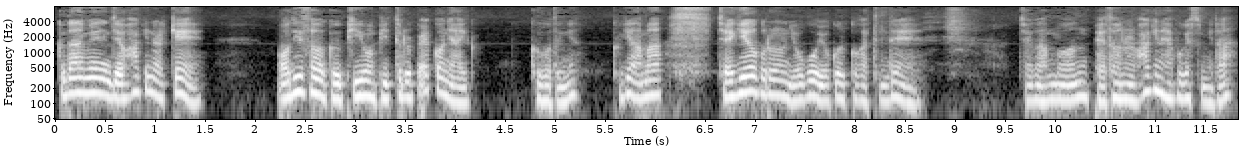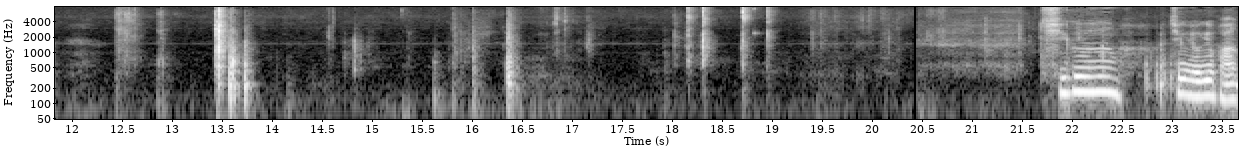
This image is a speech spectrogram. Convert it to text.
그 다음에 이제 확인할 게 어디서 그 B1, B2를 뺄 거냐 그거든요. 그게 아마 제 기억으로는 요거 요거일 것 같은데 제가 한번 배선을 확인해 보겠습니다. 지금 지금 여기 봐,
